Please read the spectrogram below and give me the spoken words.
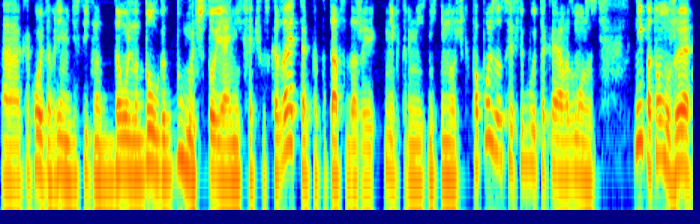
а, какое-то время действительно довольно долго думать, что я о них хочу сказать, как-то пытаться даже некоторыми из них немножечко попользоваться, если будет такая возможность и потом уже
